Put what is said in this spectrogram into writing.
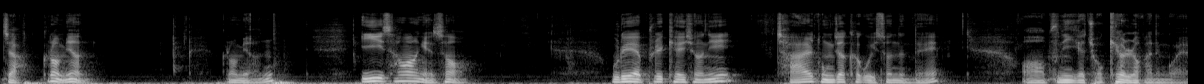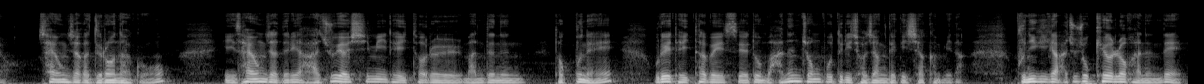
자, 그러면 그러면 이 상황에서 우리의 애플리케이션이 잘 동작하고 있었는데 어, 분위기가 좋게 흘러가는 거예요. 사용자가 늘어나고 이 사용자들이 아주 열심히 데이터를 만드는 덕분에 우리의 데이터베이스에도 많은 정보들이 저장되기 시작합니다. 분위기가 아주 좋게 흘러가는데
